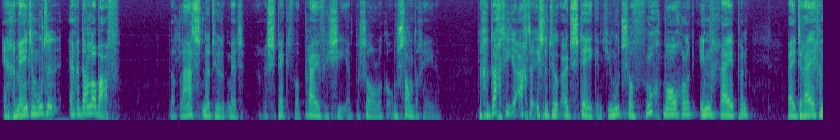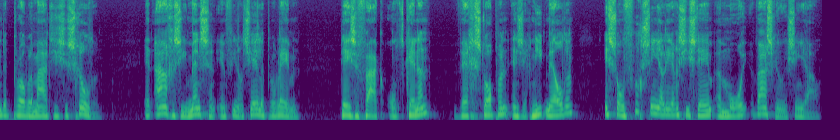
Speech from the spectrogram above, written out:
En gemeenten moeten er dan op af. Dat laatste natuurlijk met respect voor privacy en persoonlijke omstandigheden. De gedachte hierachter is natuurlijk uitstekend. Je moet zo vroeg mogelijk ingrijpen bij dreigende problematische schulden. En aangezien mensen in financiële problemen deze vaak ontkennen, wegstoppen en zich niet melden, is zo'n vroeg signaleringssysteem een mooi waarschuwingssignaal.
